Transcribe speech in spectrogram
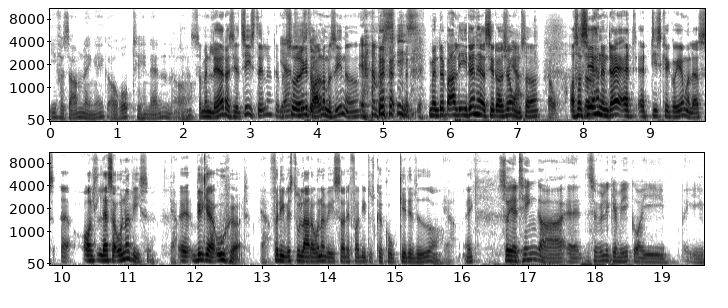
i forsamling, ikke? og råbe til hinanden. Og... Ja, så man lærer dig at sige, ti stille. Det betyder ja, ikke, at du aldrig må sige noget. Ja, præcis. Men det er bare lige i den her situation. Ja. Så. Og så, så siger han endda, at, at de skal gå hjem og lade, og lade sig undervise, ja. øh, hvilket er uhørt. Ja. Fordi hvis du lader dig undervise, så er det fordi, du skal kunne det videre. Ja. Ikke? Så jeg tænker, at selvfølgelig kan vi ikke gå i i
